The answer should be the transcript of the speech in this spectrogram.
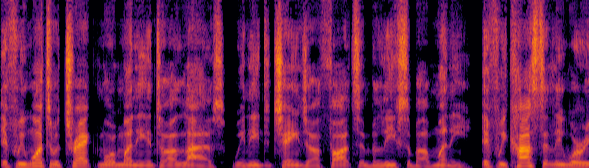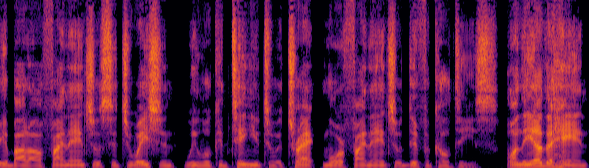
If we want to attract more money into our lives, we need to change our thoughts and beliefs about money. If we constantly worry about our financial situation, we will continue to attract more financial difficulties. On the other hand,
